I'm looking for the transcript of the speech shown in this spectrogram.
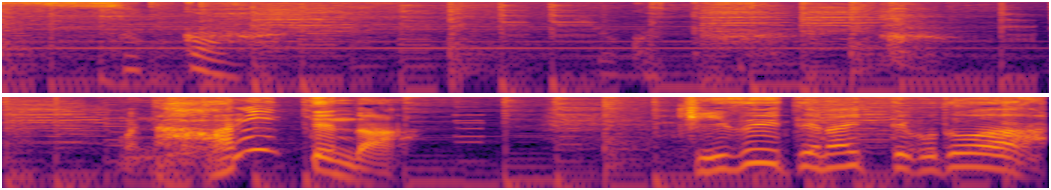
そっか。よかった。お前何言ってんだ。気づいてないってことは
